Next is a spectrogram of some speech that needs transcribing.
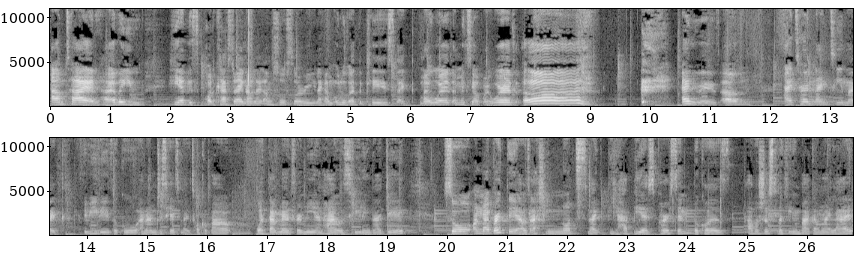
I'm tired. However, you hear this podcast right now, like I'm so sorry. Like I'm all over the place. Like my words, I'm mixing up my words. Uh. Anyways, um, I turned 19 like three days ago, and I'm just here to like talk about what that meant for me and how I was feeling that day. So on my birthday, I was actually not like the happiest person because I was just looking back at my life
